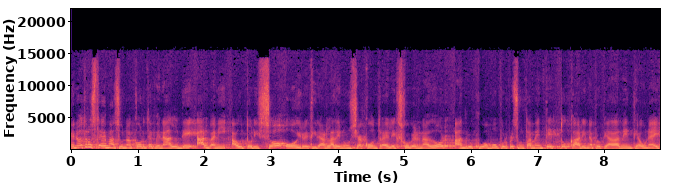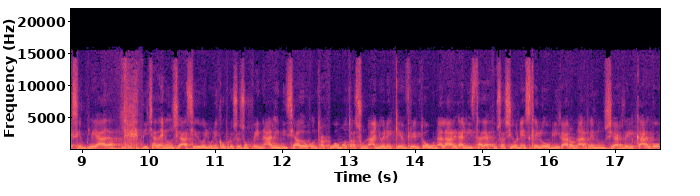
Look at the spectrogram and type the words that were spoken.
En otros temas, una corte penal de Albany autorizó hoy retirar la denuncia contra el exgobernador Andrew Cuomo por presuntamente tocar inapropiadamente a una ex empleada. Dicha denuncia ha sido el único proceso penal iniciado contra Cuomo tras un año en el que enfrentó una larga lista de acusaciones que lo obligaron a renunciar del cargo.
